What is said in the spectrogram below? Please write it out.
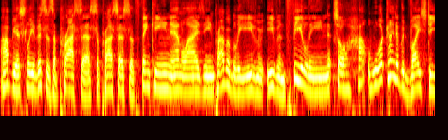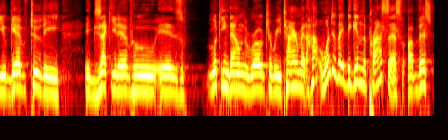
Obviously, this is a process, a process of thinking, analyzing, probably even even feeling. So, how, what kind of advice do you give to the executive who is looking down the road to retirement, how, when do they begin the process of this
